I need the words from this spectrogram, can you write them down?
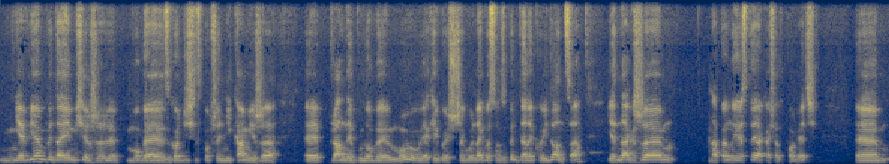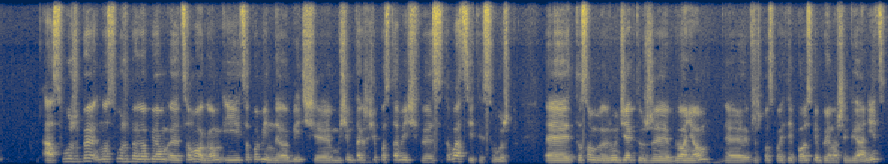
Nie wiem, wydaje mi się, że mogę zgodzić się z poprzednikami, że e, plany budowy muru jakiegoś szczególnego są zbyt daleko idące, jednakże na pewno jest to jakaś odpowiedź. Em, a służby, no służby robią e, co mogą i co powinny robić. E, Musimy także się postawić w sytuacji tych służb. E, To są ludzie, którzy bronią e, Rzeczpospolitej Polskiej, bronią naszych granic,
